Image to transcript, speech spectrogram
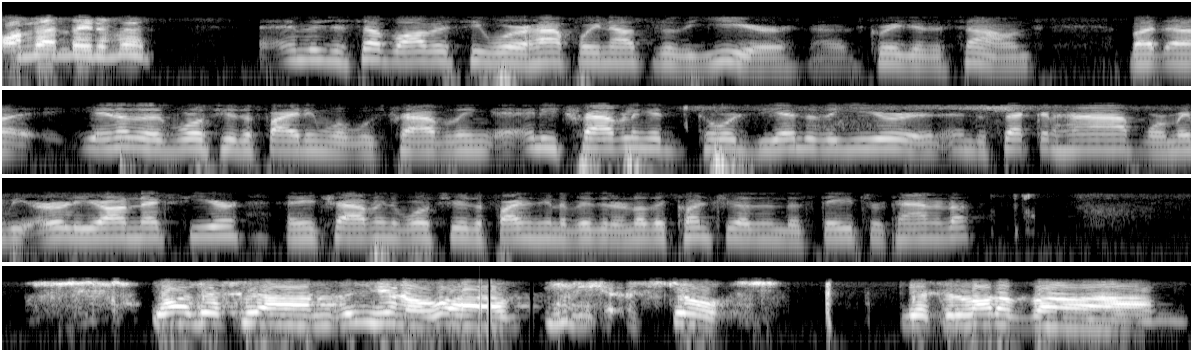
on that main event. And Mr. Sub, obviously we're halfway now through the year, as crazy as it sounds. But uh, you know the World Series of the Fighting what was traveling. Any traveling towards the end of the year in, in the second half, or maybe earlier on next year? Any traveling the World Series of Fighting is going to visit another country other than the States or Canada? Well, there's um, you know uh, still there's a lot of um,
